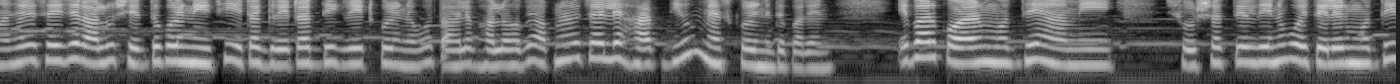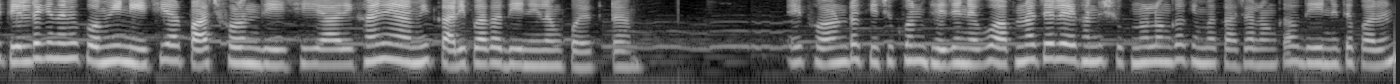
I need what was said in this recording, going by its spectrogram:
মাঝারি সাইজের আলু সেদ্ধ করে নিয়েছি, এটা গ্রেটার দিয়ে গ্রেট করে নেব, তাহলে ভালো হবে। আপনারা চাইলে হাত দিয়েও ম্যাশ করে নিতে পারেন। এবার কড়ার মধ্যে আমি সরষার তেল দিয়ে নেব, ওই তেলের মধ্যেই তেলটা কিন্তু আমি কমিয়ে নিয়েছি আর পাঁচ ফোড়ন দিয়েছি, আর এখানে আমি কারি পাতা দিয়ে নিলাম কয়েকটা। এই ফোড়নটা কিছুক্ষণ ভেজে নেব। আপনারা চাইলে এখানে শুকনো লঙ্কা কিংবা কাঁচা লঙ্কাও দিয়ে নিতে পারেন।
